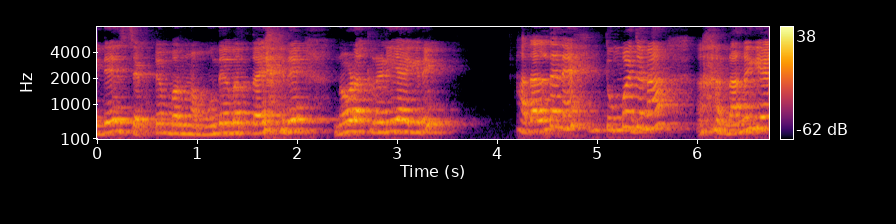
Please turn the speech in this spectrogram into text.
ಇದೇ ಸೆಪ್ಟೆಂಬರ್ ನಮ್ಮ ಮುಂದೆ ಬರ್ತಾ ಇದೆ. ನೋಡೋಕೆ ರೆಡಿಯಾಗಿರಿ ಅದಲ್ಲದೆ ತುಂಬ ಜನ ನನಗೆ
